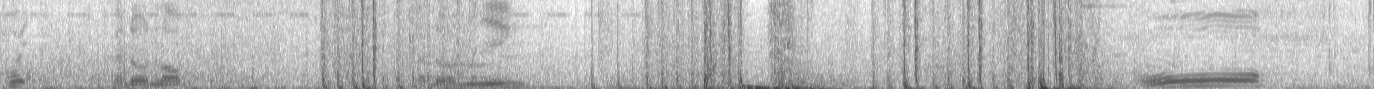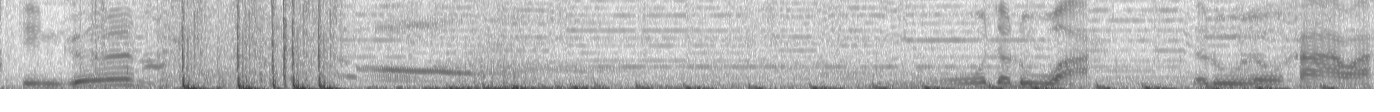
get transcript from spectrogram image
โอ้ย กระโดดหลบ กระโดดมายิง โอ้เก่งเกิน โอ้ จะดูอะ จะดูเวลค่าวะ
